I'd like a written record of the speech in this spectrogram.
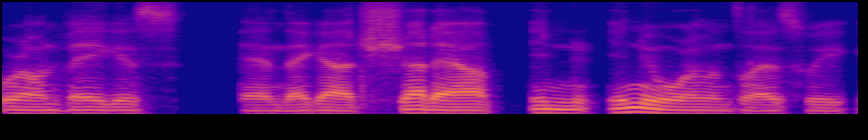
were on Vegas and they got shut out in in New Orleans last week.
